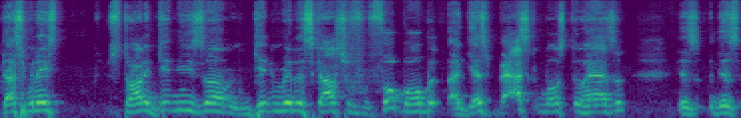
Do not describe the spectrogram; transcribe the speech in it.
that's when they started getting these um getting rid of scholarships for football, but I guess basketball still has them. There's, there's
